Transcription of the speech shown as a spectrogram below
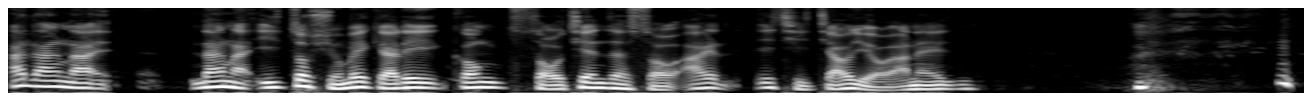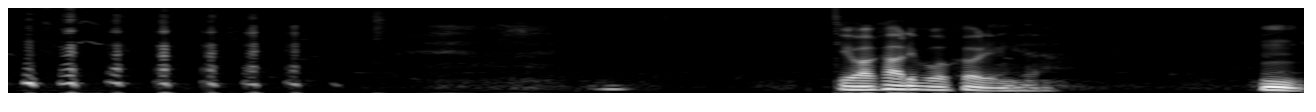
啊，当然人来，伊做想要甲你讲手牵着手啊，一起交友安尼，对我靠，你无可能呀，嗯，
